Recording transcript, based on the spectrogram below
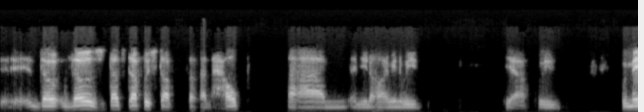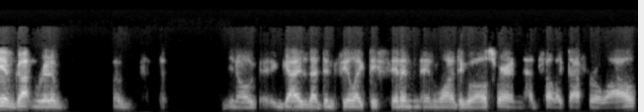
it, those that's definitely stuff that help. Um, and you know, I mean, we, yeah, we we may have gotten rid of of you know, guys that didn't feel like they fit and, and wanted to go elsewhere and had felt like that for a while.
